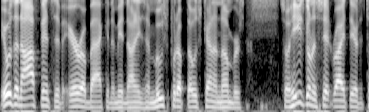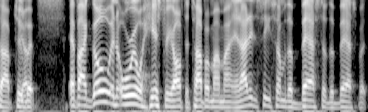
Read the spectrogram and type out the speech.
it was an offensive era back in the mid 90s, and Moose put up those kind of numbers. So he's going to sit right there at the top, too. Yep. But if I go in Oriole history off the top of my mind, and I didn't see some of the best of the best, but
